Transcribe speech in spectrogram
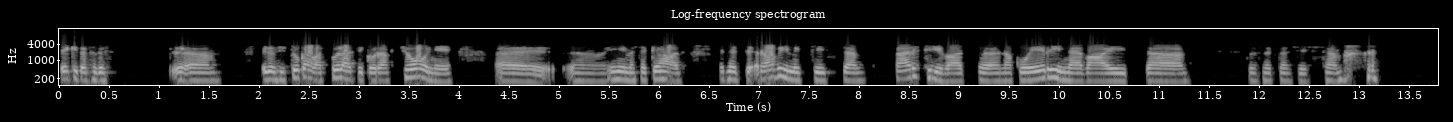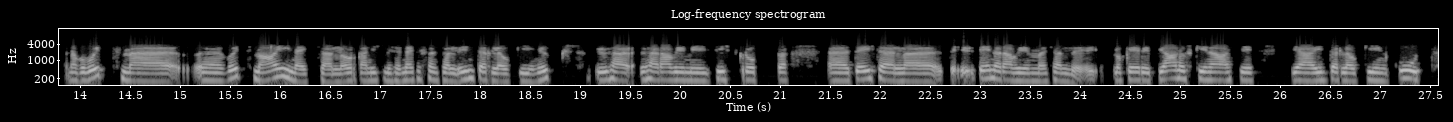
tekitab sellist, ütleme siis tugevat põletikureaktsiooni inimese kehas, et need ravimid siis pärsivad äh, nagu erinevaid, äh, kuidas ma ütlen siis nagu võtme, äh, võtmeaineid seal organismis, et näiteks on seal interleukiin üks, ühe, ühe ravimi sihtgrupp, teisel, teine ravim seal blokeerib jaanuskinaasi ja interleukiin kuut,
